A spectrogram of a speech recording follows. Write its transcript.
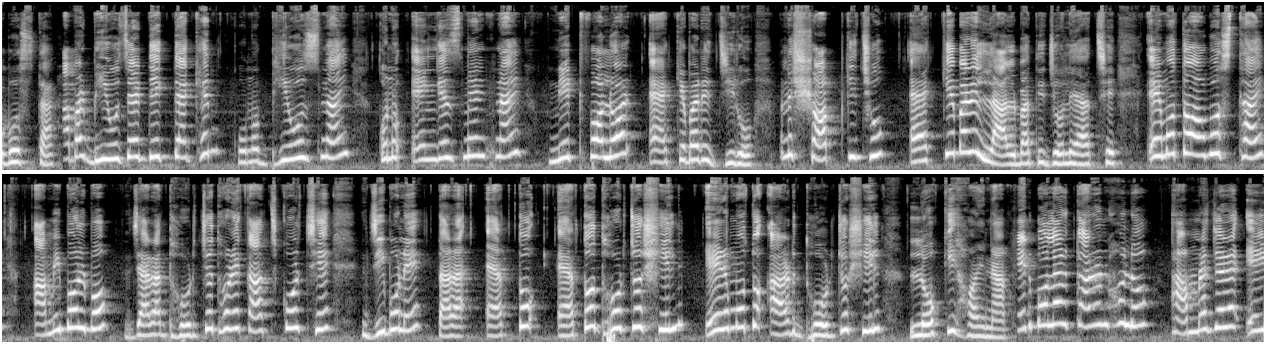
অবস্থা। আবার ভিউজের দিক দেখেন, কোনো ভিউজ নাই, কোনো এঙ্গেজমেন্ট নাই নেট ফলোয়ার একেবারে জিরো মানে সব কিছু একেবারে লাল বাতি জ্বলে আছে। এমতো অবস্থায় আমি বলব, যারা ধৈর্য ধরে কাজ করছে, জীবনে তারা এত এত ধৈর্যশীল, এর মতো আর ধৈর্যশীল লোকই হয় না। এর বলার কারণ হলো আমরা যারা এই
